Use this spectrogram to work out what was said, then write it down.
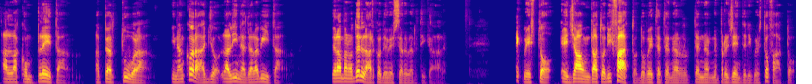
alla completa apertura in ancoraggio, la linea della vita della mano dell'arco deve essere verticale. E questo è già un dato di fatto, dovete tener, tenerne presente di questo fatto.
